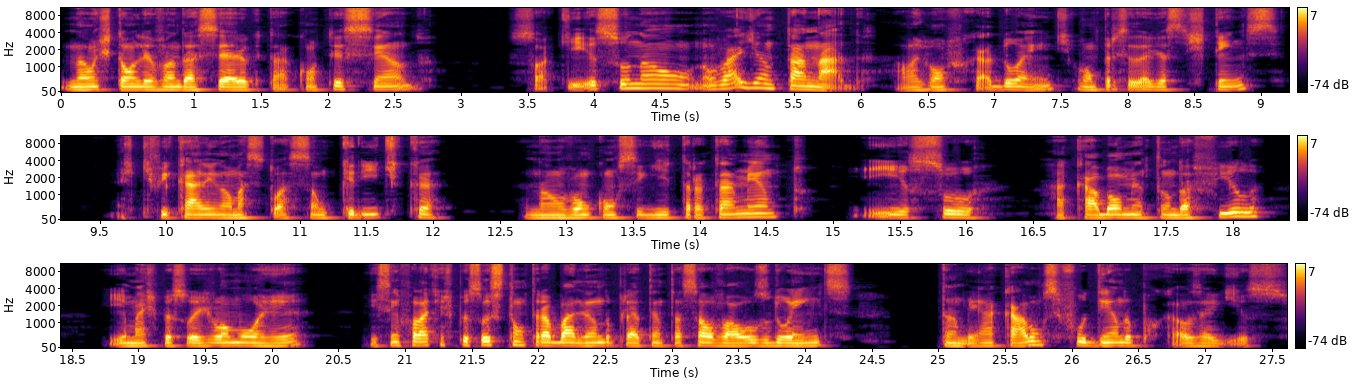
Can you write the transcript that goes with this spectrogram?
não estão levando a sério o que está acontecendo. Só que isso não, não vai adiantar nada. Elas vão ficar doentes, vão precisar de assistência. As que ficarem numa situação crítica não vão conseguir tratamento. E isso acaba aumentando a fila e mais pessoas vão morrer. E sem falar que as pessoas que estão trabalhando para tentar salvar os doentes também acabam se fudendo por causa disso.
